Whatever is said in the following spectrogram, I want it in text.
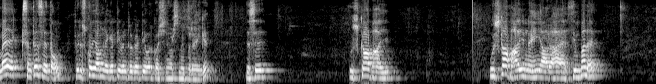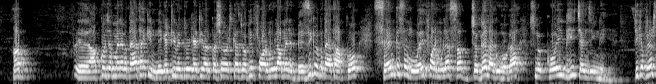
मैं एक सेंटेंस लेता हूँ, फिर उसको ही हम नेगेटिव इंट्रोगेटिव और क्वेश्चन वर्ड्स में बनाएँगे। जैसे उसका भाई उसका भाई नहीं आ रहा है। सिंपल है। अब आपको जब मैंने बताया था कि नेगेटिव इंट्रोगेटिव और क्वेश्चन का जो भी फॉर्मूला मैंने बेसिक में बताया था आपको सेम के सेम वही फॉर्मूला सब जगह लागू होगा। उसमें कोई भी चेंजिंग नहीं है। ठीक है फ्रेंड्स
